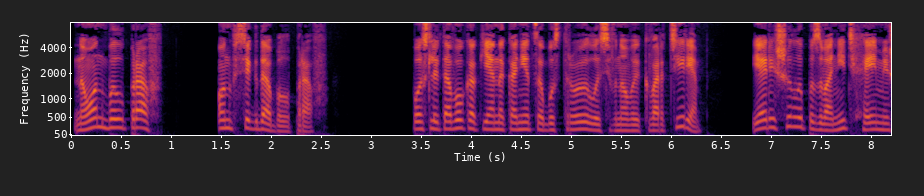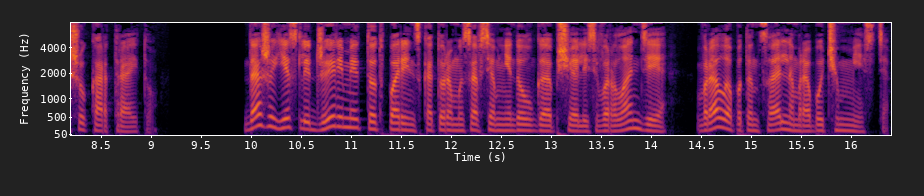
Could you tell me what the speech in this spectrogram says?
Но он был прав. Он всегда был прав. После того, как я наконец обустроилась в новой квартире, я решила позвонить Хеймишу Картрайту — даже если Джереми, тот парень, с которым мы совсем недолго общались в Ирландии, врал о потенциальном рабочем месте.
